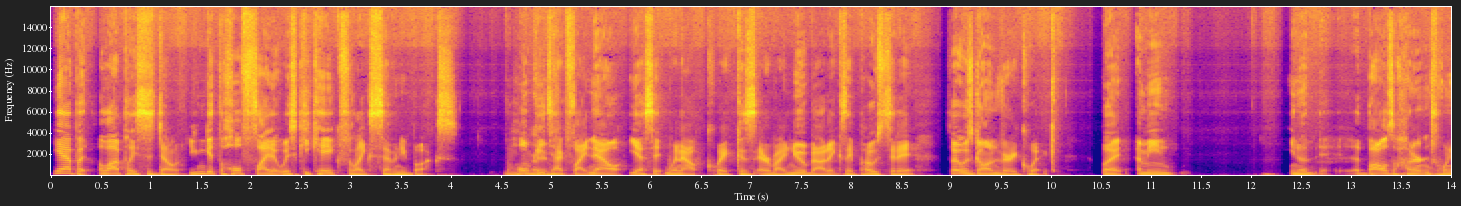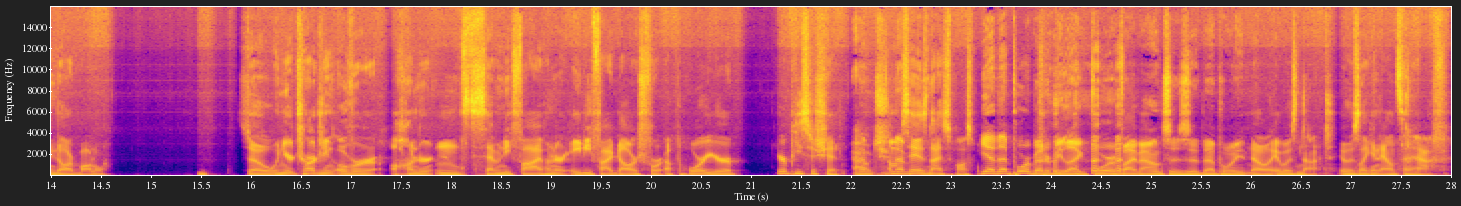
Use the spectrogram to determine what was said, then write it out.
Yeah, but a lot of places don't. You can get the whole flight at Whiskey Cake for like 70 bucks. The whole Okay. BTAC flight. Now, yes, it went out quick because everybody knew about it because they posted it. So it was gone very quick. But I mean, you know, a bottle's a $120 bottle. So when you're charging over $175, $185 for a pour, you're you're a piece of shit. Ouch. I'm gonna say as nice as possible. Yeah, that pour better be like four or five ounces at that point. No, it was not. It was like an ounce and a half.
